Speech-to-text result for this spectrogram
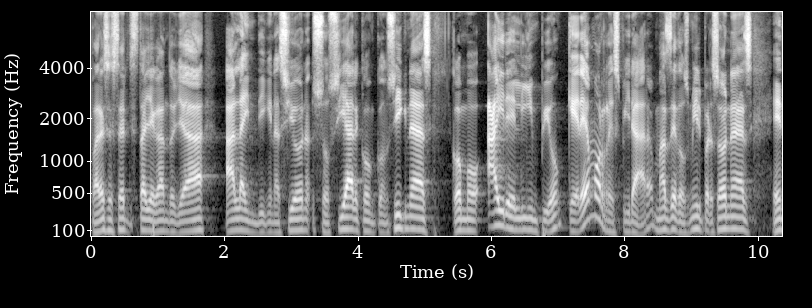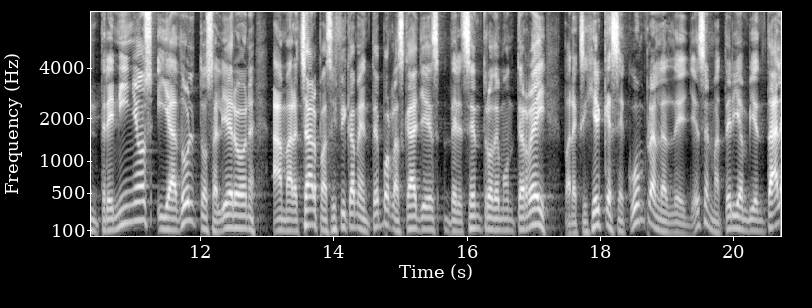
parece ser que está llegando ya a la indignación social con consignas como aire limpio, queremos respirar. Más de 2.000 personas entre niños y adultos salieron a marchar pacíficamente por las calles del centro de Monterrey para exigir que se cumplan las leyes en materia ambiental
